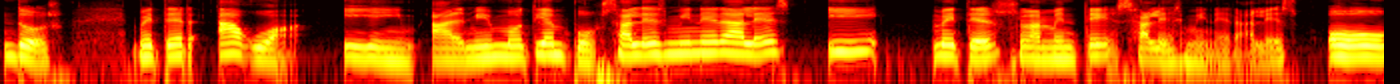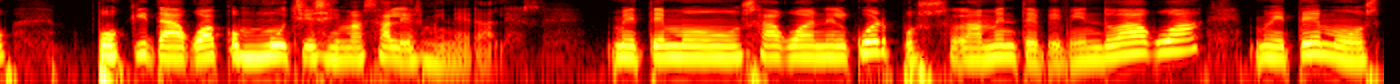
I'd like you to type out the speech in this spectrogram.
Dos, meter agua y al mismo tiempo sales minerales y meter solamente sales minerales o poquita agua con muchísimas sales minerales metemos agua en el cuerpo solamente bebiendo agua, metemos,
